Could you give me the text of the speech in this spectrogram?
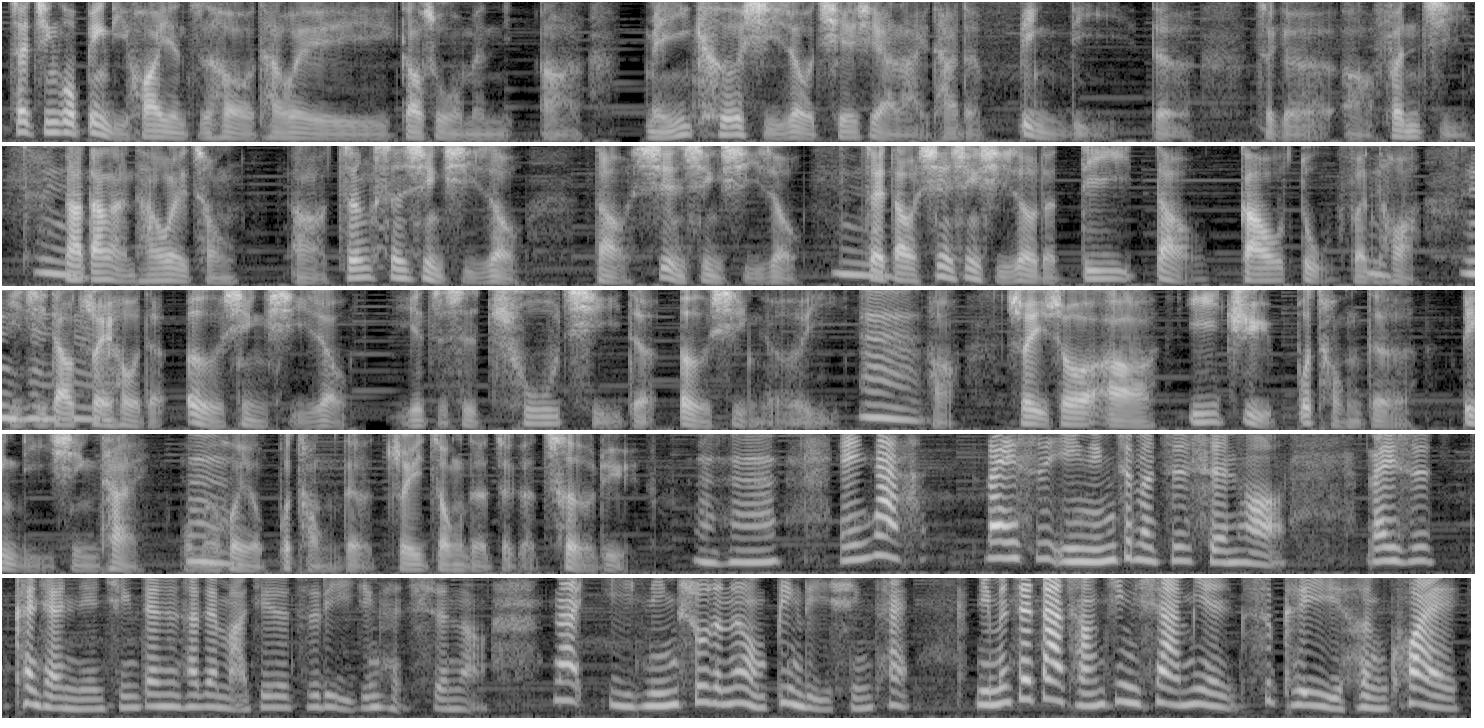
在经过病理化验之后，他会告诉我们啊、呃，每一颗息肉切下来，它的病理的这个呃分级。嗯、那当然，他会从啊、呃、增生性息肉到线性息肉，嗯、再到线性息肉的低到高度分化，嗯、以及到最后的恶性息肉，也只是初期的恶性而已。嗯，好，所以说啊、呃，依据不同的病理形态。我们会有不同的追踪的这个策略。嗯哼，哎，那赖医师以您这么资深哈，赖医师看起来很年轻，但是他在马街的资历已经很深了。那以您说的那种病理形态，你们在大肠镜下面是可以很快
